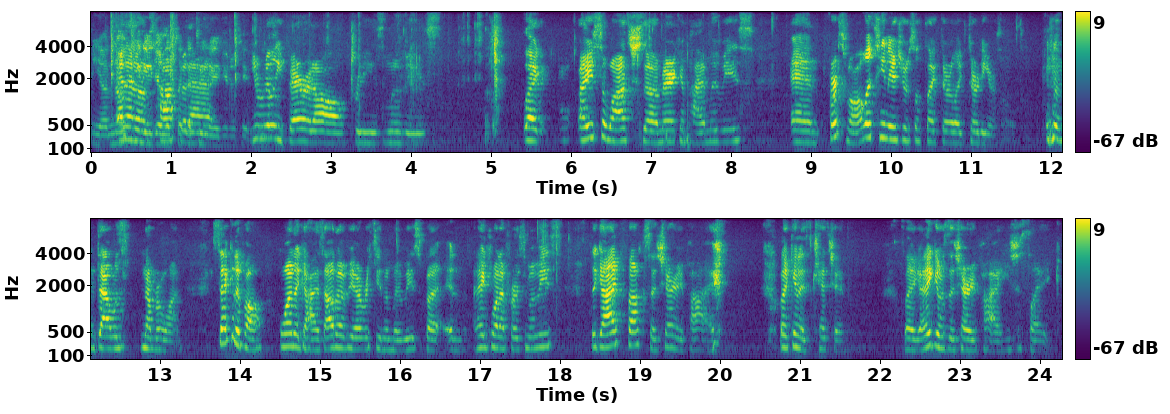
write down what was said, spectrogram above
Yeah, no on teenager looks like of a teenager. to You really bear it all for these movies. Like, I used to watch the American Pie movies, and first of all, all the teenagers looked like they were like 30 years old. that was number one. Second of all, one of the guys, I don't know if you've ever seen the movies, but in, I think one of the first movies, the guy fucks a cherry pie, like in his kitchen. Like, I think it was a cherry pie. He's just like,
